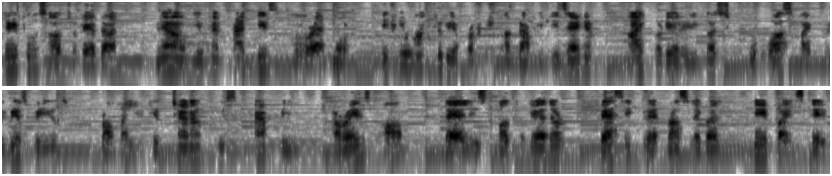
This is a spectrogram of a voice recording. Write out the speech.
three tools altogether. Now you can practice more and more. If you want to be a professional graphic designer, I cordially request you to watch my previous videos from my YouTube channel which have been arranged on playlist altogether, basic to advanced level, step by step.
